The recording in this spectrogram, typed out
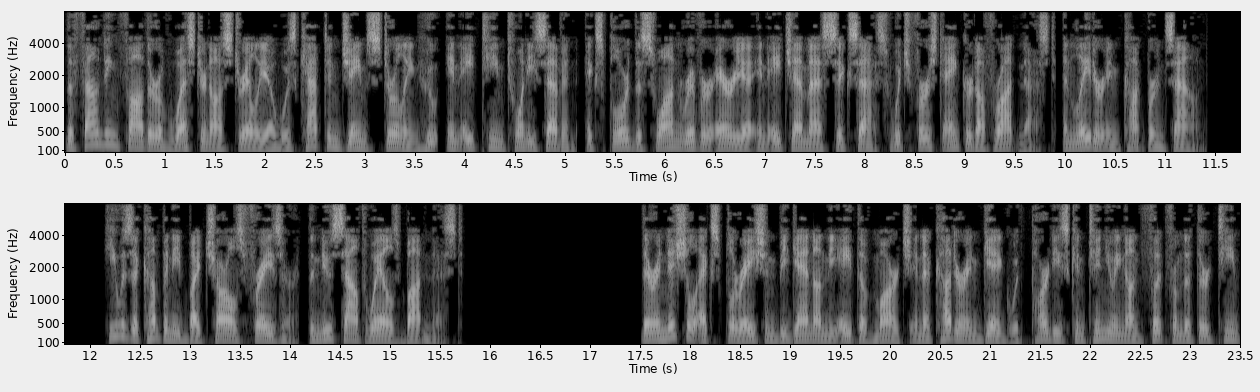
The founding father of Western Australia was Captain James Stirling who, in 1827, explored the Swan River area in HMS Success which first anchored off Rottnest, and later in Cockburn Sound. He was accompanied by Charles Fraser, the New South Wales botanist. Their initial exploration began on 8 March in a cutter and gig with parties continuing on foot from 13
